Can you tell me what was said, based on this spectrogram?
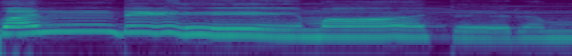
वन्दे मातरम्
